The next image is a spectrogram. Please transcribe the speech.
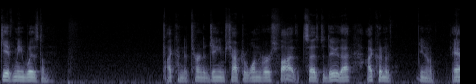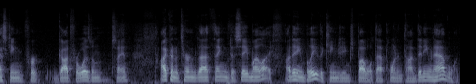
Give me wisdom. I couldn't have turned to James chapter 1 verse 5 that says to do that. I couldn't have, you know, asking for God for wisdom, saying, I couldn't have turned to that thing to save my life. I didn't even believe the King James Bible at that point in time. Didn't even have one.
